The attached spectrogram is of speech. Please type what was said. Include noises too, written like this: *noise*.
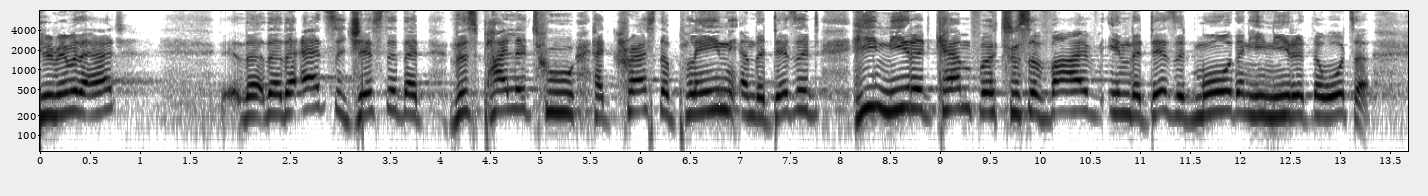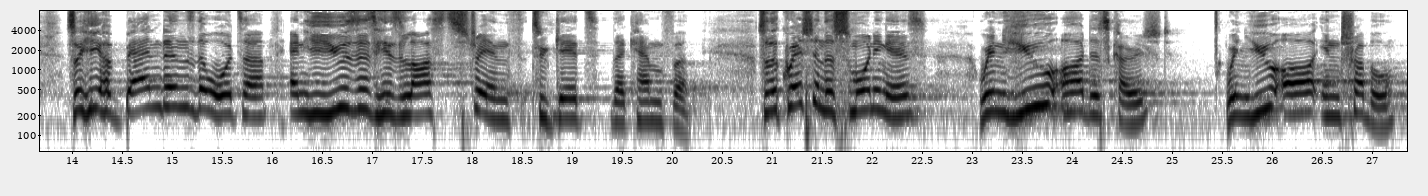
Do you remember the ad? The, the, the, ad suggested that this pilot who had crashed the plane in the desert, he needed camphor to survive in the desert more than he needed the water. So he abandons the water and he uses his last strength to get the camphor. So the question this morning is, when you are discouraged, when you are in trouble,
